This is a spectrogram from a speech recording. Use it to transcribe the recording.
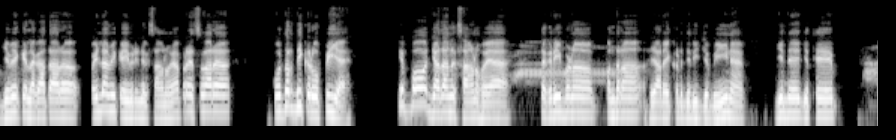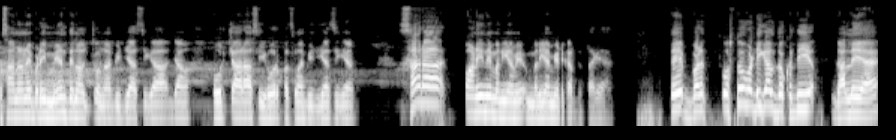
ਜਿਵੇਂ ਕਿ ਲਗਾਤਾਰ ਪਹਿਲਾਂ ਵੀ ਕਈ ਵਾਰੀ ਨੁਕਸਾਨ ਹੋਇਆ, ਪਰ ਇਸ ਵਾਰ ਕੁਦਰਤ ਦੀ ਕਰੋਪੀ ਹੈ ਇਹ ਬਹੁਤ ਜ਼ਿਆਦਾ ਨੁਕਸਾਨ ਹੋਇਆ ਹੈ। ਤਕਰੀਬਨ 15000 ਏਕੜ ਜਿਹੜੀ ਜ਼ਮੀਨ ਹੈ ਜਿਹਨੇ ਜਿੱਥੇ ਕਿਸਾਨਾਂ ਨੇ ਬੜੀ ਮਿਹਨਤ ਦੇ ਨਾਲ ਝੋਨਾ ਬੀਜਿਆ ਸੀਗਾ ਜਾਂ ਹੋਰ ਚਾਰਾ ਸੀ, ਹੋਰ ਫਸਲਾਂ ਬੀਜੀਆਂ ਸੀਗੀਆਂ, ਸਾਰਾ ਪਾਣੀ ਨੇ ਮਲੀਆਂ ਮੇ- ਮਲੀਆਂ ਮੇਟ ਕਰ ਦਿੱਤਾ ਗਿਆ ਤੇ ਬੜ, ਉਸ ਤੋਂ ਵੱਡੀ ਗੱਲ ਦੁੱਖ ਦੀ ਗੱਲ ਇਹ ਹੈ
